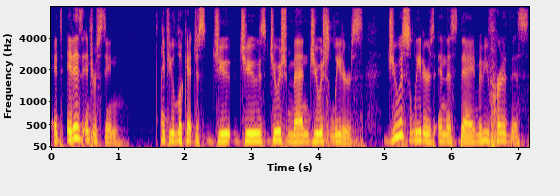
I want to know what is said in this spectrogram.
It, it is interesting if you look at just Jew, Jews, Jewish men, Jewish leaders, Jewish leaders in this day, maybe you've heard of this,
